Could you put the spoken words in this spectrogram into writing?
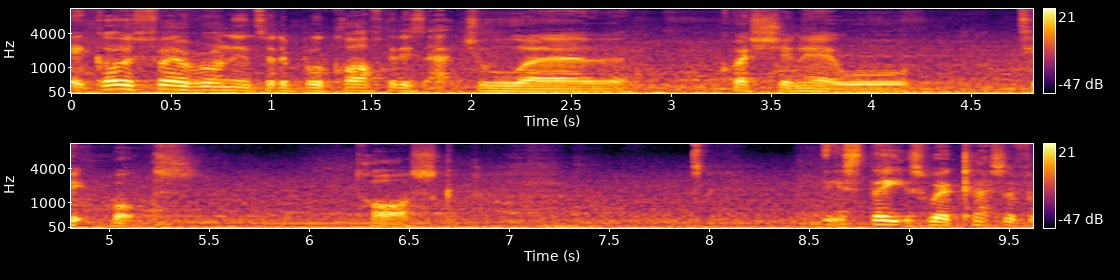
it goes further on into the book after this actual uh, questionnaire or tick box task. It states where classif-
